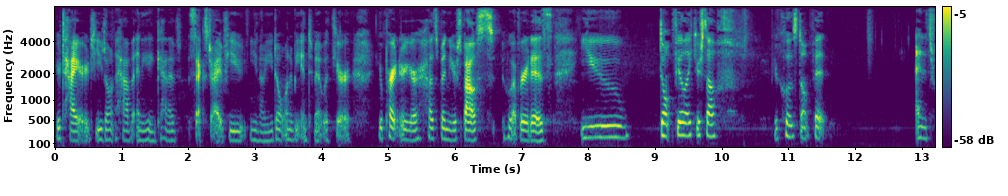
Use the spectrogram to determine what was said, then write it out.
you're tired. You don't have any kind of sex drive. You you know you don't want to be intimate with your your partner your husband your spouse whoever it is. You don't feel like yourself. Your clothes don't fit and it's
